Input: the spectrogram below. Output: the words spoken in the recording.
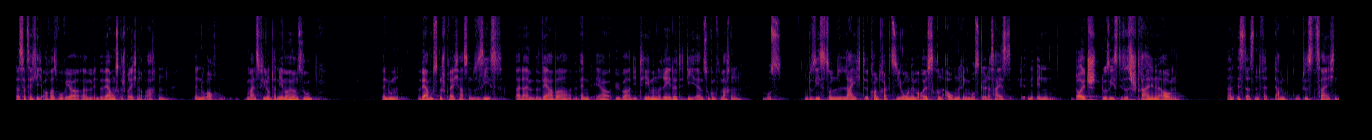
das ist tatsächlich auch was, wo wir ähm, in Bewerbungsgesprächen darauf achten. Wenn du auch, du meinst, viele Unternehmer hören zu, wenn du ein Bewerbungsgespräch hast und du siehst bei deinem Bewerber, wenn er über die Themen redet, die er in Zukunft machen muss, und du siehst so eine leichte Kontraktion im äußeren Augenringmuskel, das heißt in, in Deutsch, du siehst dieses Strahlen in den Augen, dann ist das ein verdammt gutes Zeichen.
